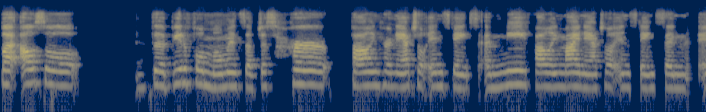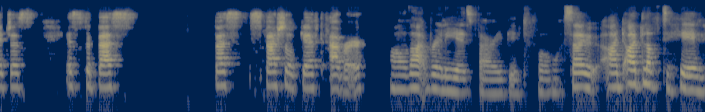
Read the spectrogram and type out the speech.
but also the beautiful moments of just her following her natural instincts and me following my natural instincts and it just it's the best best special gift ever. Oh that really is very beautiful. So i'd, I'd love to hear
